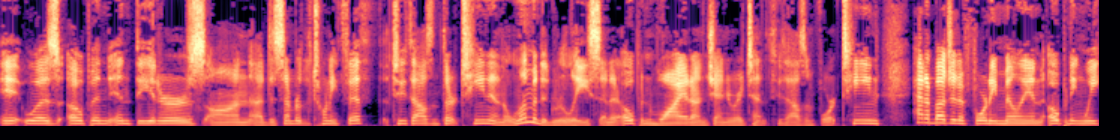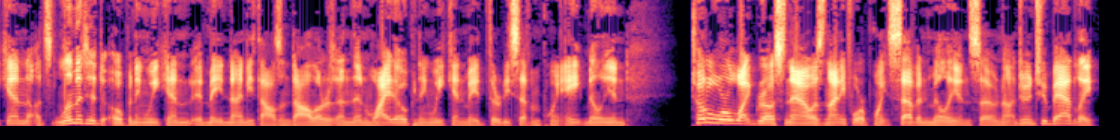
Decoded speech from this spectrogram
it was opened in theaters on uh, December the 25th, 2013, in a limited release, and it opened wide on January 10th, 2014. Had a budget of 40 million. Opening weekend, its limited opening weekend, it made $90,000, and then wide opening weekend made 37.8 million. Total worldwide gross now is 94.7 million, so not doing too badly.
